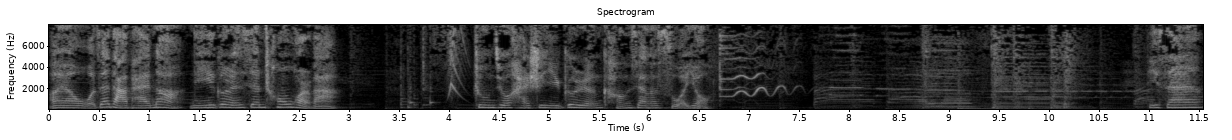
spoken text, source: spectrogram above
哎呀，我在打牌呢，你一个人先撑会儿吧。”终究还是一个人扛下了所有。第三，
